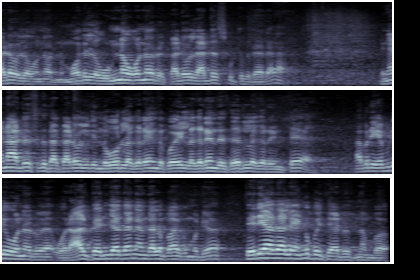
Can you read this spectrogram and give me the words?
கடவுளை உணரணும். முதல்ல உன்னை உணரு. கடவுள் அட்ரஸ் கொடுத்துக்கிறாரா? எங்கன்னா அட்ரஸுக்கு தான் கடவுளுக்கு இந்த ஊரில் இருக்கிறேன் இந்த கோயிலில் இருக்கிறேன் இந்த தெருவில் இருக்கிறேன்ட்டு. அப்புறம் எப்படி உணர்வேன் ஒரு ஆள் தெரிஞ்சால் தானே அந்தாலும் பார்க்க முடியும். தெரியாதால எங்கே போய் தேடுறது நம்ம?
